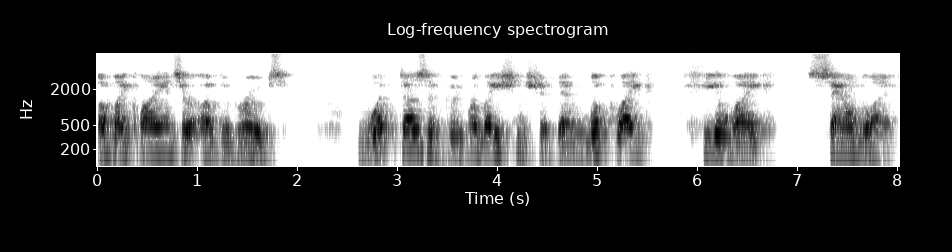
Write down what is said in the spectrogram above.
of my clients or of the groups what does a good relationship then look like, feel like, sound like?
